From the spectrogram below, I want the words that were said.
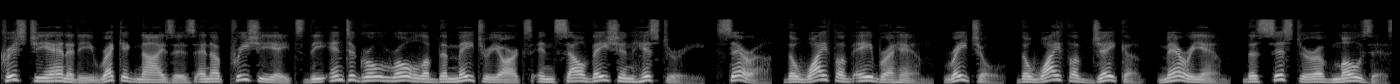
Christianity recognizes and appreciates the integral role of the matriarchs in salvation history, Sarah, the wife of Abraham, Rachel, the wife of Jacob, Miriam, the sister of Moses.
